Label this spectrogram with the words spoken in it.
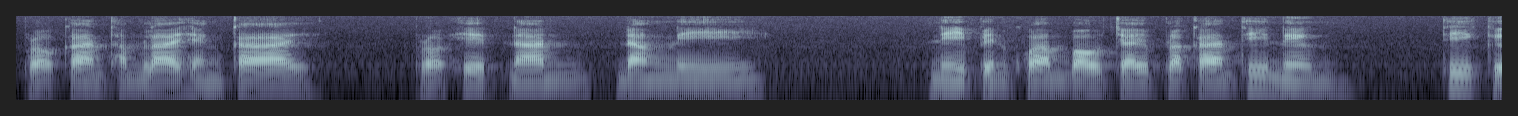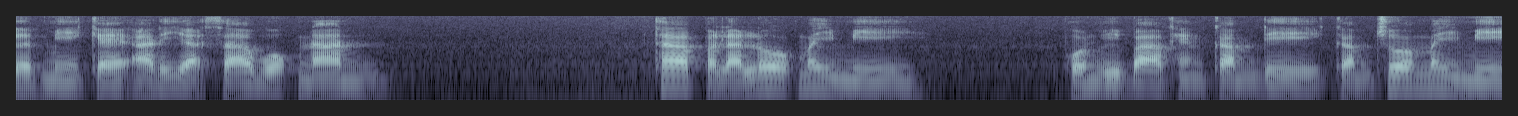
เพราะการทำลายแห่งกาย เพราะเหตุนั้น ดังนี้ นี้เป็นความเบาใจประการที่หนึ่งที่เกิดมีแก่อริยสาวกนั้น ถ้าปรโลกไม่มี ผลวิบากแห่งกรรมดีกรรมชั่วไม่มี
